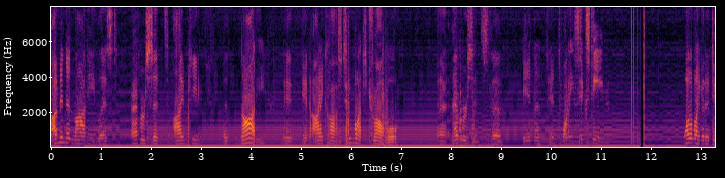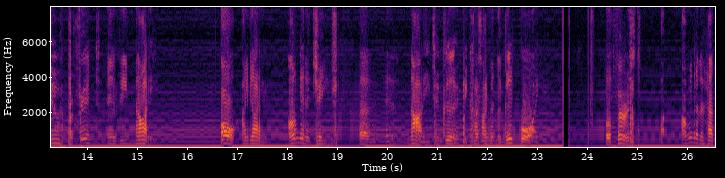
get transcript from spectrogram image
I'm in the naughty list ever since I've been uh, naughty and, and I caused too much trouble uh, ever since the in, in 2016. What am I gonna do to prevent uh, being naughty? Oh, I got it. I'm gonna change uh, uh, naughty to good because I'm in the good boy. But first, I- I'm gonna have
